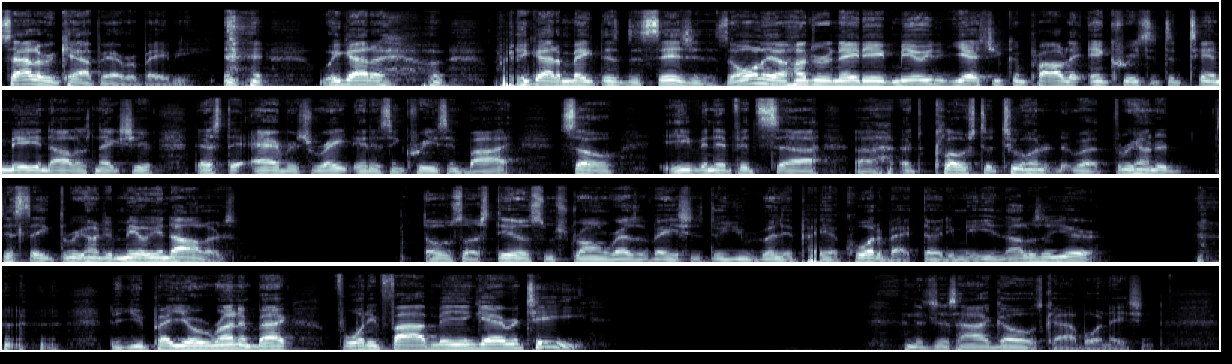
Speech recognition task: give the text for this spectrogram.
Salary cap era, baby. we gotta we gotta make this decision. It's only 188 million. Yes, you can probably increase it to 10 million dollars next year. That's the average rate it is increasing by. So even if it's uh, uh, close to 200, well, 300, just say 300 million dollars. Those are still some strong reservations. Do you really pay a quarterback 30 million dollars a year? Do you pay your running back 45 million guaranteed? And it's just how it goes, Cowboy Nation.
